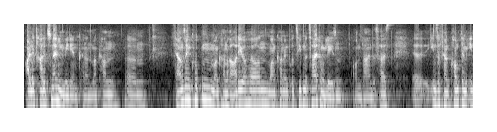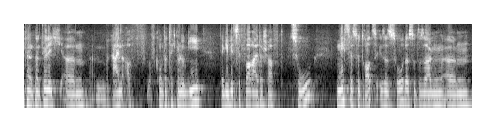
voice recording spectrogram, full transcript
alle traditionellen Medien können. Man kann ähm, Fernsehen gucken, man kann Radio hören, man kann im Prinzip eine Zeitung lesen online. Das heißt, äh, insofern kommt dem Internet natürlich ähm, rein auf, aufgrund der Technologie eine gewisse Vorreiterschaft zu. Nichtsdestotrotz ist es so, dass sozusagen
